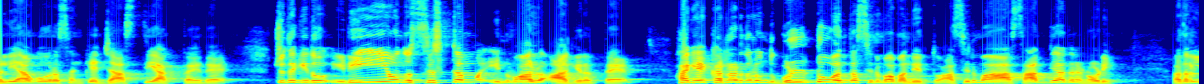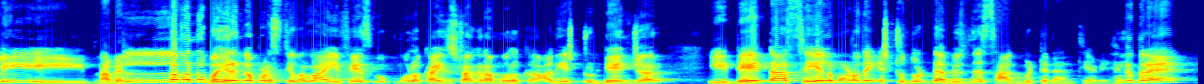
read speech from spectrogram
ಬಲಿಯಾಗುವವರ ಸಂಖ್ಯೆ ಜಾಸ್ತಿ ಆಗ್ತಾ ಇದೆ. ಜೊತೆಗೆ ಇದು ಇಡೀ ಒಂದು ಸಿಸ್ಟಮ್ ಇನ್ವಾಲ್ವ್ ಆಗಿರುತ್ತೆ. ಹಾಗೆ ಕನ್ನಡದಲ್ಲಿ ಒಂದು ಗುಲ್ಟು ಅಂತ ಸಿನಿಮಾ ಬಂದಿತ್ತು. ಆ ಸಿನಿಮಾ ಸಾಧ್ಯ ಆದರೆ ನೋಡಿ. ಅದರಲ್ಲಿ ನಾವೆಲ್ಲವನ್ನು ಬಹಿರಂಗಪಡಿಸ್ತೀವಲ್ಲ? ಈ ಫೇಸ್ಬುಕ್ ಮೂಲಕ ಇನ್ಸ್ಟಾಗ್ರಾಮ್ ಮೂಲಕ ಅದು ಎಷ್ಟು ಡೇಂಜರ್ ಈ ಡೇಟಾ ಸೇಲ್ ಮಾಡೋದೇ ಎಷ್ಟು ದೊಡ್ಡ ಬಿಸ್ನೆಸ್ ಆಗಿಬಿಟ್ಟಿದೆ ಅಂತ ಹೇಳಿ. ಹೆಂಗಂದ್ರೆ,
